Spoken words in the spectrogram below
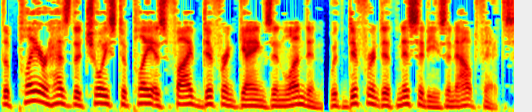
The player has the choice to play as five different gangs in London, with different ethnicities and outfits.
